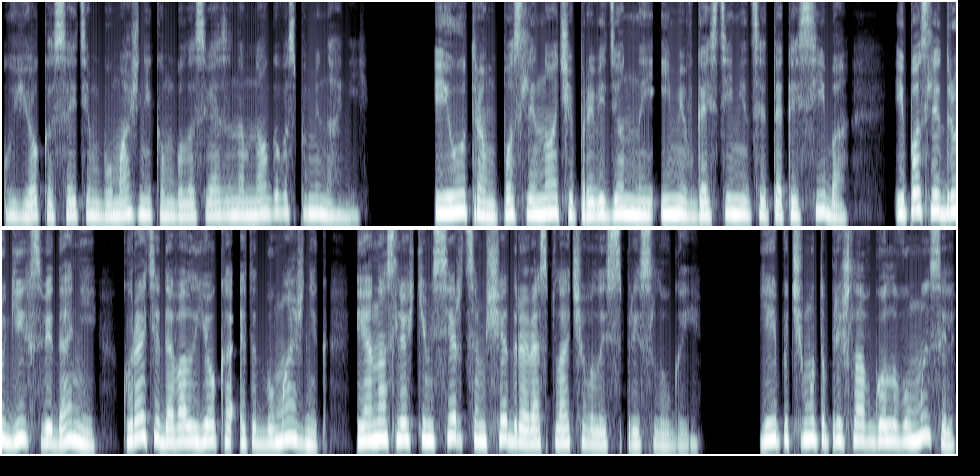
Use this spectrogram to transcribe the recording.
У Йока с этим бумажником было связано много воспоминаний. И утром, после ночи, проведенной ими в гостинице Такасиба, и после других свиданий Курати давал Йока этот бумажник, и она с легким сердцем щедро расплачивалась с прислугой. Ей почему-то пришла в голову мысль,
